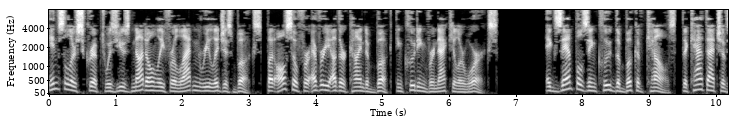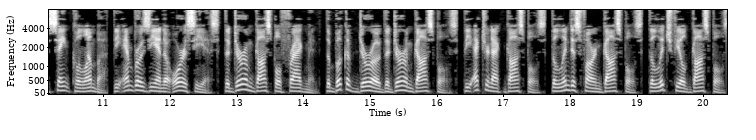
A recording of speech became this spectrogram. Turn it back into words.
Insular script was used not only for Latin religious books, but also for every other kind of book, including vernacular works. Examples include the Book of Kells, the Cathach of St. Columba, the Ambrosiana Orosius, the Durham Gospel Fragment, the Book of Durrow the Durham Gospels, the Echternach Gospels, the Lindisfarne Gospels, the Lichfield Gospels,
